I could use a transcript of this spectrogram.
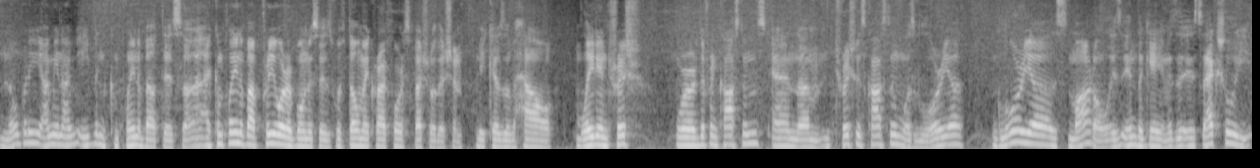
nobody, I mean, I even complain about this. Uh, I complain about pre-order bonuses with Devil May Cry 4 Special Edition because of how Lady and Trish were different costumes, and um, Trish's costume was Gloria. Gloria's model is in the game. It's, it's actually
